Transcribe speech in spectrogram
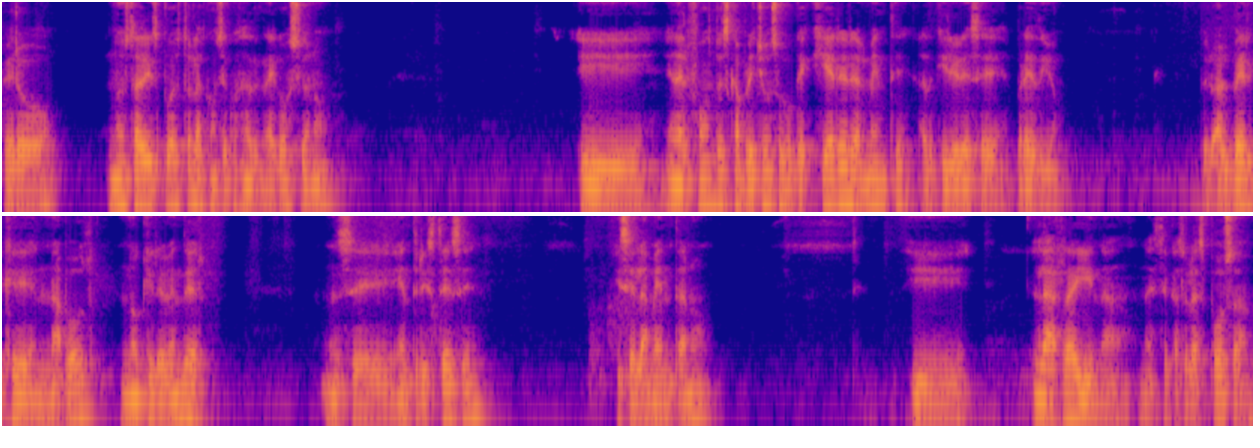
pero no está dispuesto a las consecuencias del negocio, ¿no? Y en el fondo es caprichoso porque quiere realmente adquirir ese predio. Pero al ver que Nabot no quiere vender, se entristece y se lamenta, ¿no? Y la reina, en este caso la esposa,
